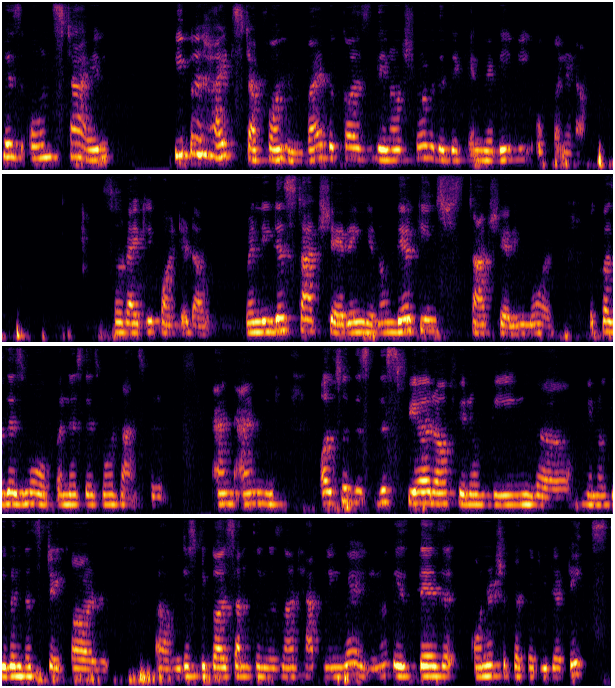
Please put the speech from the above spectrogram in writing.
his own style, people hide stuff for him. Why? Because they're not sure whether they can really be open enough. So rightly pointed out, when leaders start sharing, you know, their teams start sharing more because there's more openness, there's more transparency. And, and also this, this fear of, you know, being, uh, you know, given the stick or um, just because something is not happening well, you know, there's, there's an ownership that the leader takes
